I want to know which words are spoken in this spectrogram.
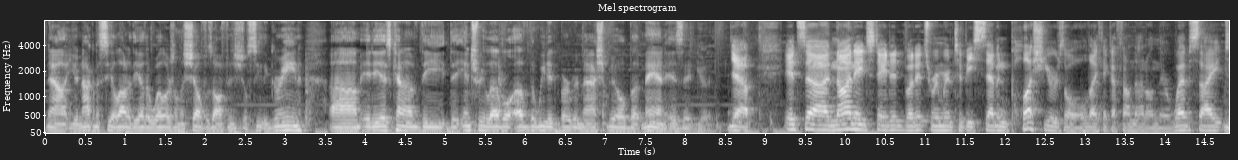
Now you're not going to see a lot of the other Wellers on the shelf as often as you'll see the green. Um, it is kind of the the entry level of the wheated bourbon mash bill, but man, is it good. yeah, it's uh, non-age stated, but it's rumored to be seven plus years old. I think I found that on their website.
